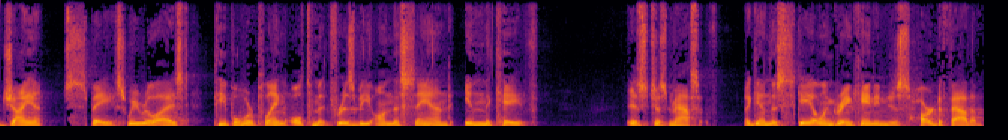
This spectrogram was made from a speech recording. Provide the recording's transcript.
giant space, we realized people were playing ultimate frisbee on the sand in the cave. It's just massive. Again, the scale in Grand Canyon is hard to fathom,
